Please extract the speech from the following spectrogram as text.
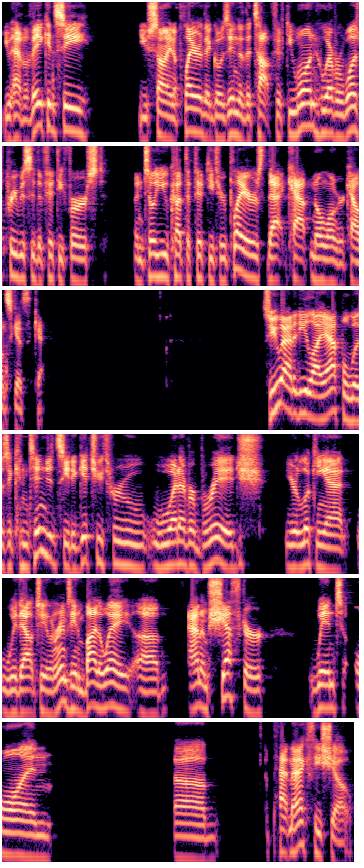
you have a vacancy, you sign a player that goes into the top 51, whoever was previously the 51st, until you cut to 53 players, that cap no longer counts against the cap. So you added Eli Apple as a contingency to get you through whatever bridge you're looking at without Jalen Ramsey. And by the way, uh, Adam Schefter went on uh, Pat McAfee show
